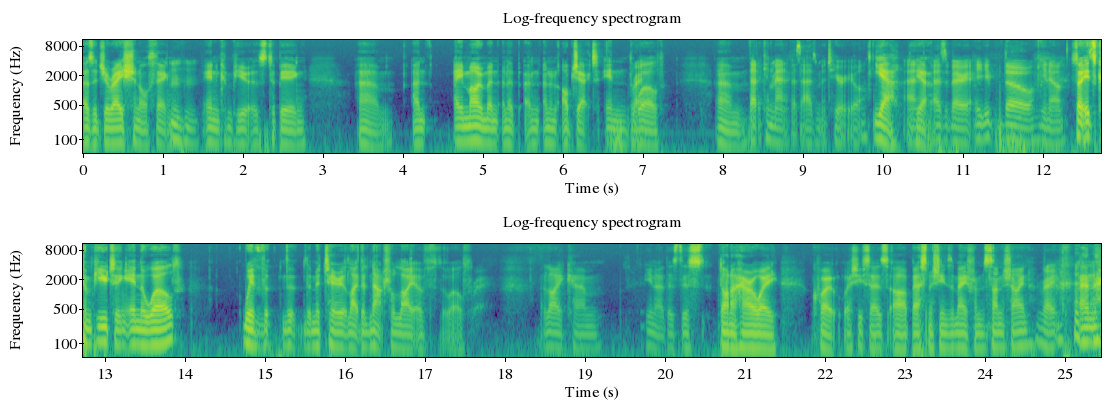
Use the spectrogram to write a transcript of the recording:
as a durational thing Mhm. in computers to being um, an a moment and, a, and, and an object in the Right. world. Um, That it can manifest as material. yeah, And yeah. as a very though you know so it's computing in the world with Mhm. the, the, the material, like the natural light of the world. Like, um, you know, there's this Donna Haraway quote where she says, "Our best machines are made from sunshine." right and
